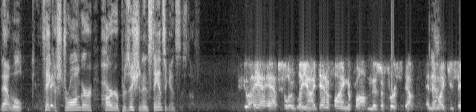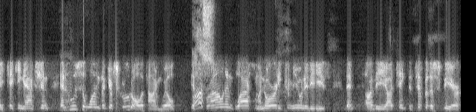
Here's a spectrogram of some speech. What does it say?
that will take a stronger, harder position and stance against this stuff. Yeah, yeah, absolutely. And identifying the problem is a first step. And then, like you say, taking action. And who's the ones that get screwed all the time, Will? It's Us. brown and black minority communities that are the uh, take the tip of the spear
